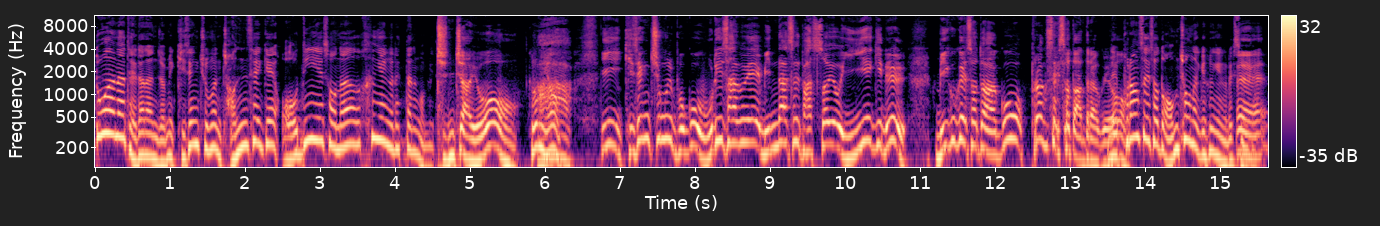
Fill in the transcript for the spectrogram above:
또 하나 대단한 점이 기생충은 전 세계 어디에서나 흥행을 했다는 겁니다. 진짜요? 그럼요. 아, 이 기생충을 보고 우리 사회에 민 낯을 봤어요. 이 얘기를 미국에서도 하고 프랑스에서도 하더라고요. 네, 프랑스에서도 엄청나게 흥행을 했습니다. 네.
